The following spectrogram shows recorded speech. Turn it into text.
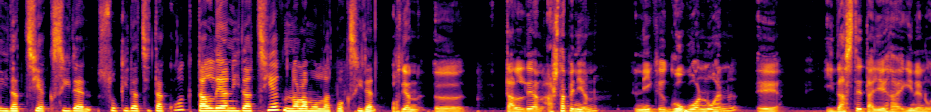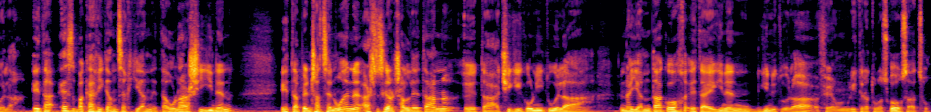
idatziak ziren zuk idatzitakoak, taldean idatziak nola moldatuak ziren? Hortian, uh, taldean, astapenean, nik gogoan nuen e, idazte tailera eginen nuela. Eta ez bakarrik antzerkian, eta hola hasi ginen, Eta pentsatzen nuen, asizkan txaldetan, eta txikiko nituela nahiantako, eta eginen ginituela, fean literaturazko zatzu.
